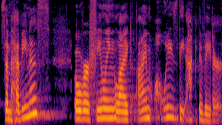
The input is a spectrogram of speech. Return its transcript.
some heaviness over feeling like I'm always the activator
